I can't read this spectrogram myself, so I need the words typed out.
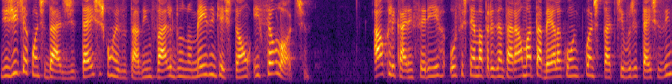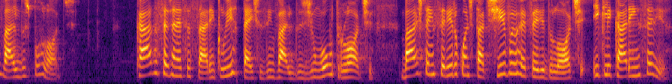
digite a quantidade de testes com resultado inválido no mês em questão e seu lote. Ao clicar em inserir, o sistema apresentará uma tabela com o quantitativo de testes inválidos por lote. Caso seja necessário incluir testes inválidos de um outro lote, basta inserir o quantitativo e o referido lote e clicar em inserir.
